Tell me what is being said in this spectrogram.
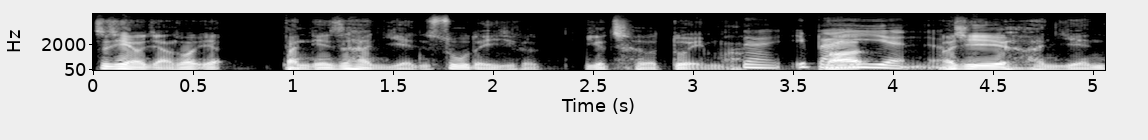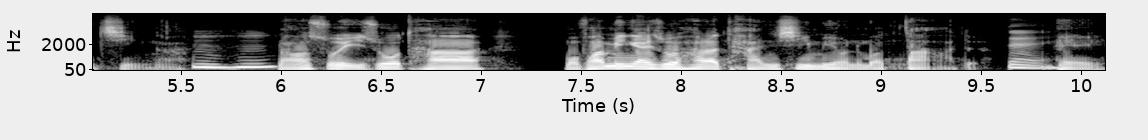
之前有讲说也。本田是很严肃的一个一个车队嘛，对，一板一眼的，而且也很严谨啊。嗯哼，然后所以说它某方面应该说它的弹性没有那么大的。对，嘿，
